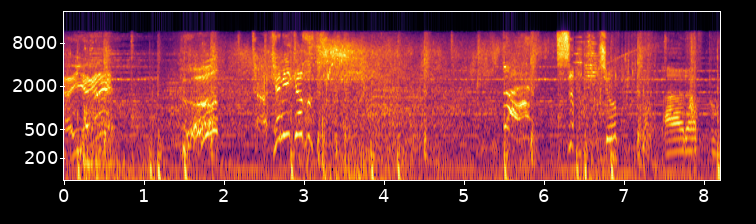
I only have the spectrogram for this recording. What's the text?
らいやがれ。おっ竹ちょちょっと荒っぽく。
